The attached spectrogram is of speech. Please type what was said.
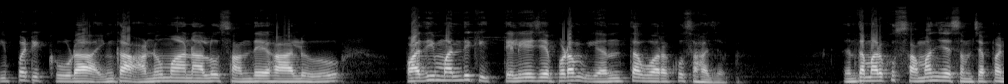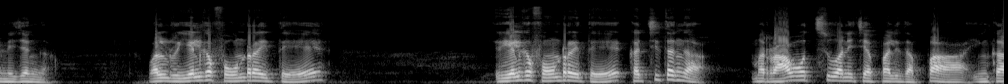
ఇప్పటికి కూడా ఇంకా అనుమానాలు సందేహాలు పది మందికి తెలియజెప్పడం ఎంతవరకు సహజం? ఎంతవరకు సమంజసం? చెప్పండి నిజంగా. వాళ్ళు రియల్గా ఫౌండర్ అయితే రియల్గా ఫౌండర్ అయితే ఖచ్చితంగా మరి రావచ్చు అని చెప్పాలి తప్ప ఇంకా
